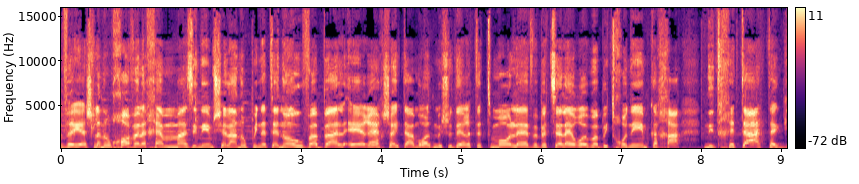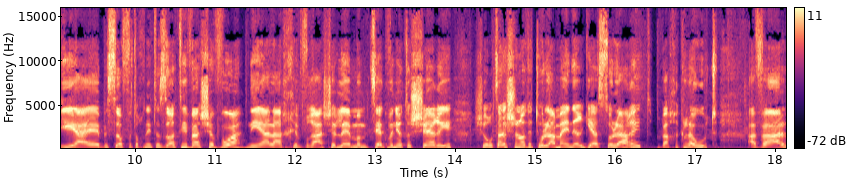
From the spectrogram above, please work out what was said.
ויש לנו חוב אליכם המאזינים שלנו, פינתנו האהובה בעל ערך, שהייתה אמורה להיות משודרת אתמול אה, ובצל האירועים הביטחוניים ככה נדחתה, תגיע אה, בסוף התוכנית הזאת והשבוע נהיה על החברה של אה, ממציא עגבניות השרי, שרוצה לשנות את עולם האנרגיה הסולארית בחקלאות. אבל,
